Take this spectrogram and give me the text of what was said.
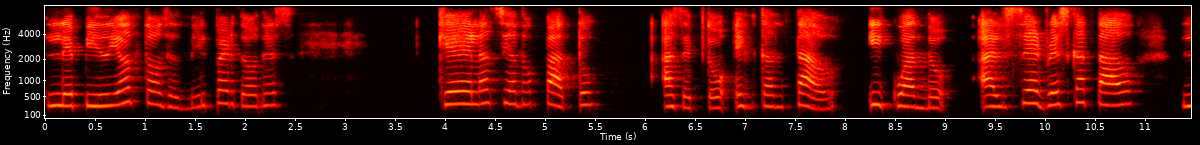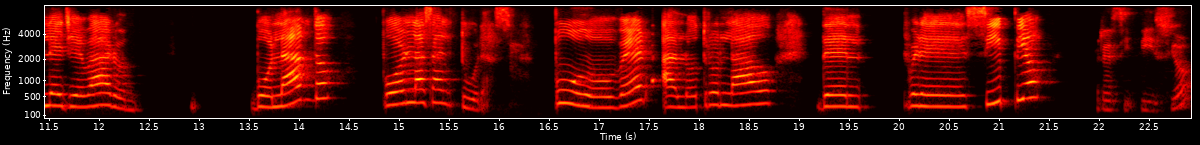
le pidió entonces mil perdones que el anciano pato aceptó encantado y cuando al ser rescatado le llevaron volando por las alturas. Pudo ver al otro lado del precipicio Precipicio.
